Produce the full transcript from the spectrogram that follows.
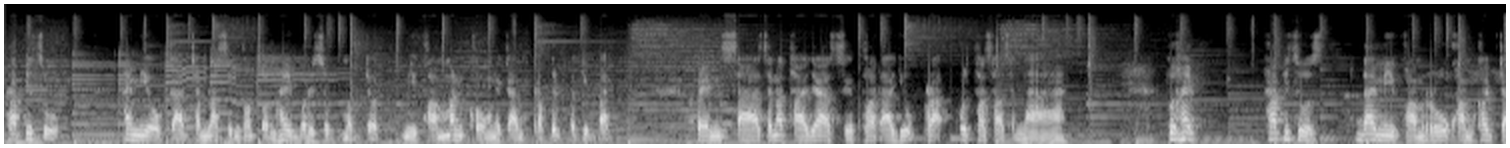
พระพิสุให้มีโอกาสชำระศีลของตนให้บริสุทธิ์หมดจด มีความมั่นคงในการประพฤติปฏิบัติ เป็นศาสนทายาทสืบทอดอายุพระพุทธศาสนา เพื่อให้พระพิสุได้มีความรู้ความเข้าใจ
